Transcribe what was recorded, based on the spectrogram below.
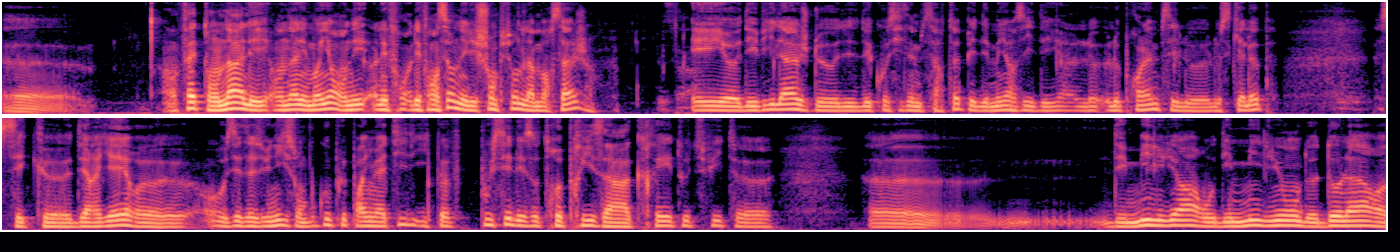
euh, en fait, on a les, on a les moyens. On est, les, Fran- les Français, on est les champions de l'amorçage et euh, des villages de- d'écosystèmes startup et des meilleures idées. Le, le problème, c'est le, le scale-up. C'est que derrière, euh, aux États-Unis, ils sont beaucoup plus pragmatiques. Ils peuvent pousser les entreprises à créer tout de suite euh, euh, des milliards ou des millions de dollars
